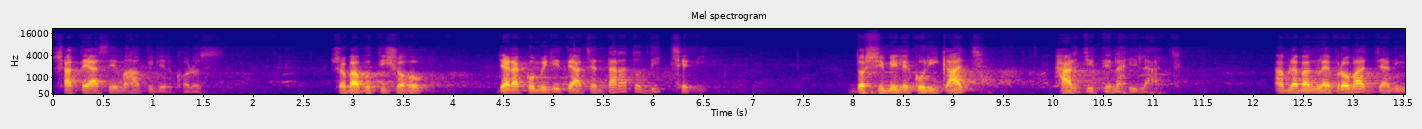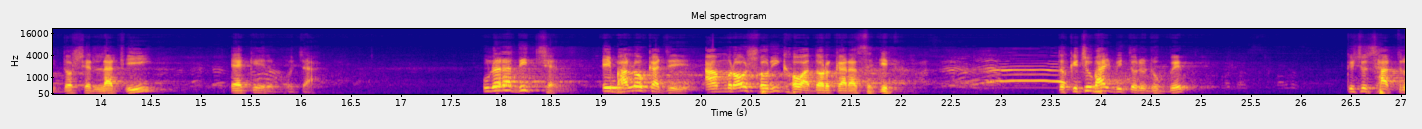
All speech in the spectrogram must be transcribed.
সাথে আছে মাহফিলের খরচ। সভাপতি সহ যারা কমিটিতে আছেন, তারা তো দিচ্ছেনই। দশে মিলে করি কাজ, হার জিতে নাহি লাজ। আমরা বাংলায় প্রবাদ জানি, দশের লাঠি, একের বোঝা উনারা দিচ্ছেন, এই ভালো কাজে আমরাও শরিক হওয়া দরকার আছে কিনা? তো কিছু ভাই ভিতরে ঢুকবে। কিছু ছাত্র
